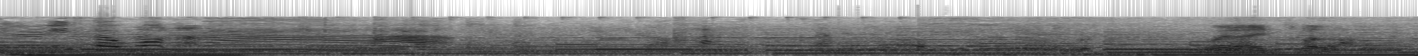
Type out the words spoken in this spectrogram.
Here is the water. 未来怎么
